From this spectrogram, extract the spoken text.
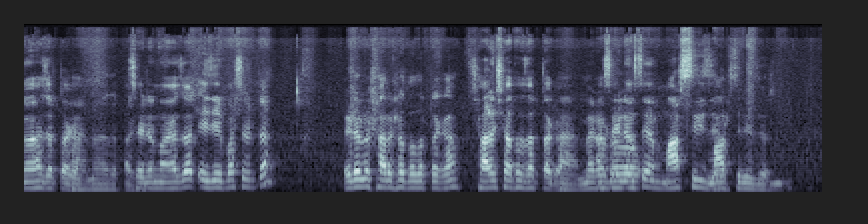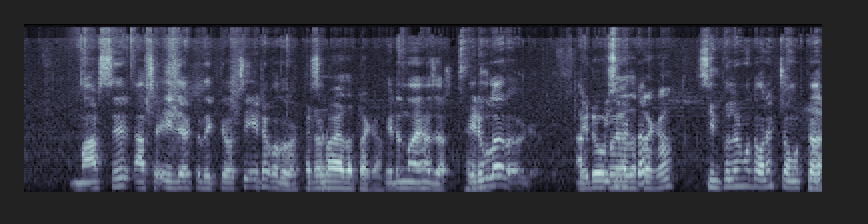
নয় হাজার টাকা। হ্যাঁ নয় হাজার আচ্ছা এটা নয় হাজার। এই যে পাশেরটা এটা? হলো সাড়ে সাত হাজার টাকা। সাড়ে সাত হাজার টাকা। হ্যাঁ আচ্ছা এটা হচ্ছে মার্চ সিরিজের মার্চ সিরিজের মার্চের আচ্ছা এই যে একটা দেখতে পাচ্ছি এটা কত এটা নয় হাজার টাকা। এটা নয় হাজার। হ্যাঁ। এটাগুলার এটাও নয় হাজার টাকা। সিম্পলের মধ্যে অনেক চমৎকার।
